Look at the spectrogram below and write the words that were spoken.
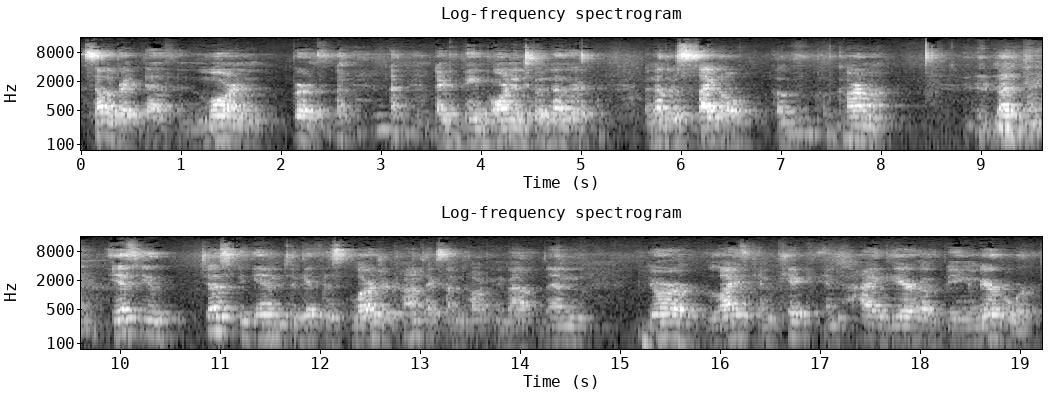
celebrate death and mourn birth, like being born into another another cycle of, of karma. But if you just begin to get this larger context I'm talking about, then your life can kick into high gear of being a miracle worker.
